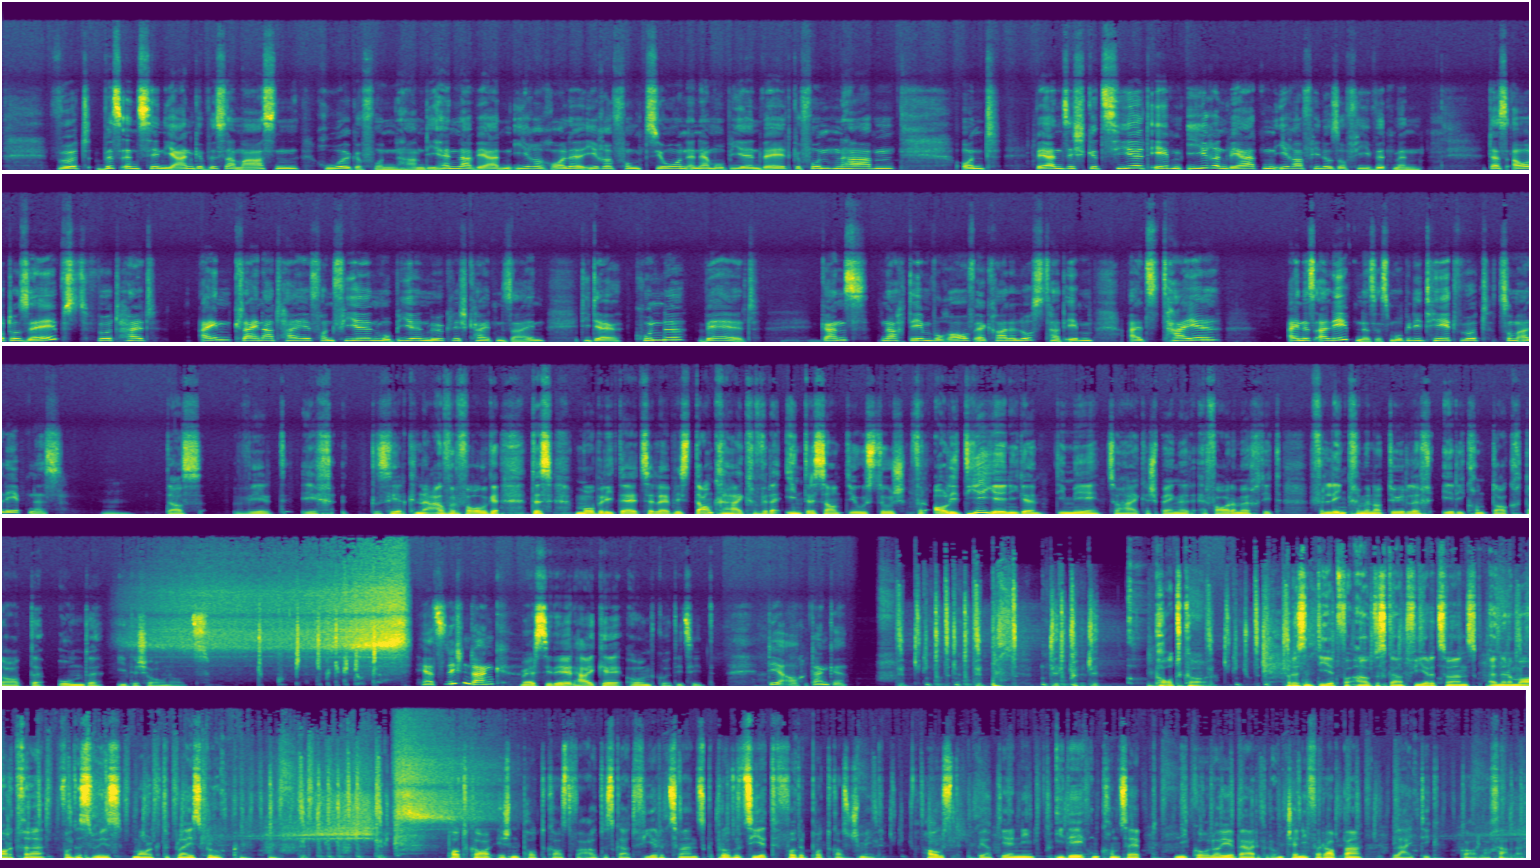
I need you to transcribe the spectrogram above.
wird bis in zehn Jahren gewissermaßen Ruhe gefunden haben. Die Händler werden ihre Rolle, ihre Funktion in der mobilen Welt gefunden haben und werden sich gezielt eben ihren Werten, ihrer Philosophie widmen. Das Auto selbst wird halt ein kleiner Teil von vielen mobilen Möglichkeiten sein, die der Kunde wählt. Ganz nach dem, worauf er gerade Lust hat, eben als Teil eines Erlebnisses. Mobilität wird zum Erlebnis. Hm. Das wird ich sehr genau verfolgen, das Mobilitätserlebnis. Danke, Heike, für den interessanten Austausch. Für alle diejenigen, die mehr zu Heike Spenger erfahren möchten, verlinken wir natürlich ihre Kontaktdaten unten in den Show Notes. Herzlichen Dank. Merci dir, Heike, und gute Zeit. Dir auch, danke. Podcar. Präsentiert von Autoscout24, einer Marke von der Swiss Marketplace Group. Podcar ist ein Podcast von Autoscout24, produziert von der Podcast Schmidt. Host Beat Jenny, Idee und Konzept Nico Leuenberger und Jennifer Rappin, Leitung Carla Keller.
